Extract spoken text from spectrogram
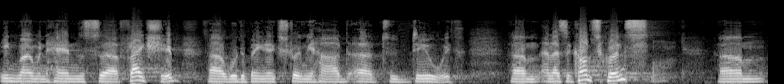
in Roman hands uh, flagship uh, would have been extremely hard uh, to deal with. Um, and as a consequence, um,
